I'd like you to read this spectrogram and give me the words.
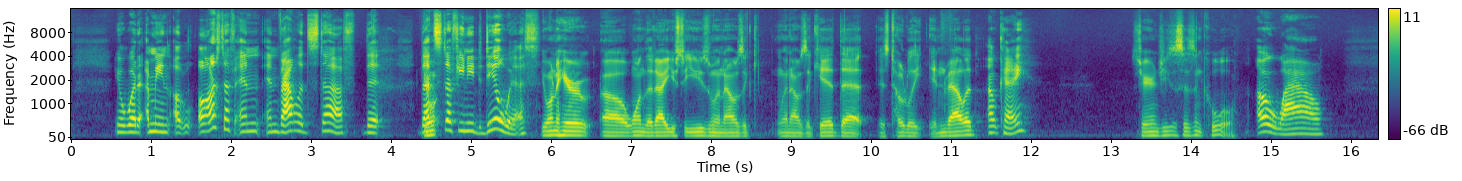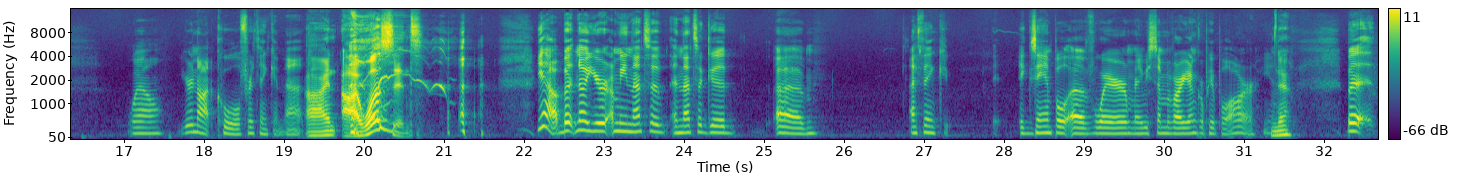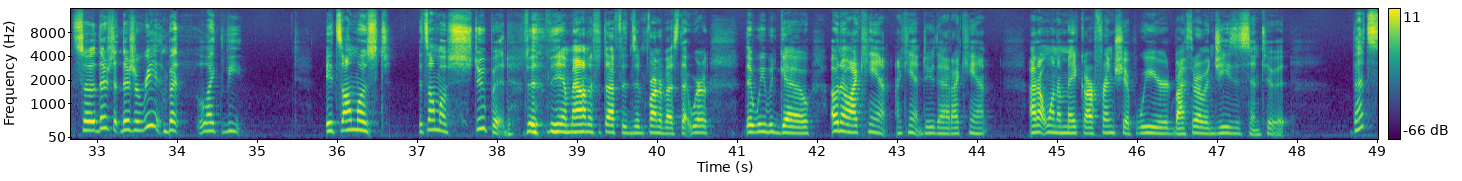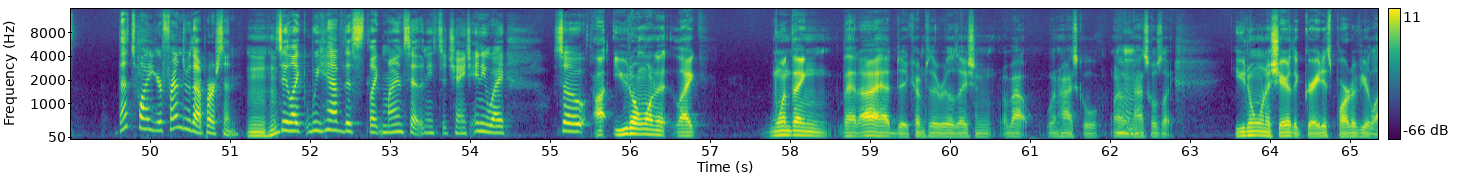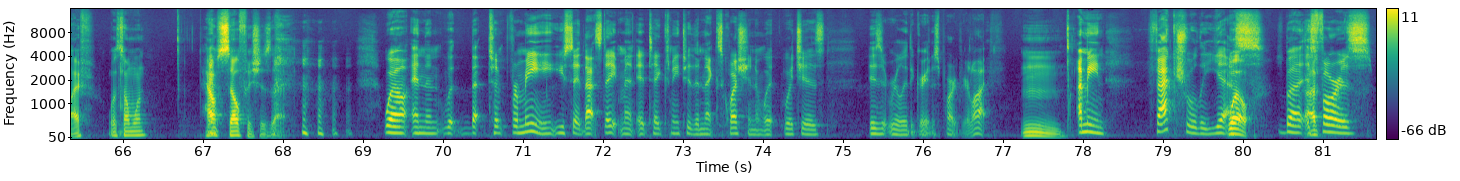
you know what? I mean, a, a lot of stuff and and valid stuff that that's want- stuff you need to deal with. You want to hear uh, one that I used to use when I was a when I was a kid that is totally invalid? Okay. Sharing Jesus isn't cool. Oh wow. Well, you're not cool for thinking that. I I wasn't. Yeah, but no, you're. I mean, that's a and that's a good, um, I think, example of where maybe some of our younger people are. You know? yeah. But so there's there's a reason, but like the, it's almost it's almost stupid the, the amount of stuff that's in front of us that we're that we would go, oh no, I can't, I can't do that, I can't, I don't want to make our friendship weird by throwing Jesus into it. That's that's why you're friends with that person. See, like we have this like mindset that needs to change. Anyway, so I, you don't want to like one thing that I had to come to the realization about when high school when I was in high school is like you don't want to share the greatest part of your life with someone. How selfish is that? Well, and then with that, to, for me, you said that statement. It takes me to the next question, which is, is it really the greatest part of your life? Mm. I mean, factually, yes. Well, but as far as,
